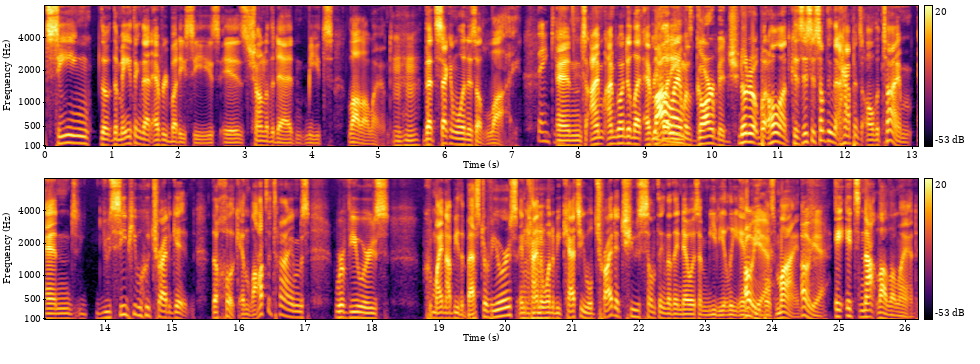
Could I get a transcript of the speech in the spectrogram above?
seeing the the main thing that everybody sees is Shaun of the Dead meets La La Land. Mm-hmm. That second one is a lie. Thank you. And I'm I'm going to let everybody. La. La Land was garbage. No, no, no, but hold on, because this is something that happens all the time, and you see people who try to get the hook, and lots of times reviewers who might not be the best reviewers and kind of want to be catchy will try to choose something that they know is immediately in Mm-hmm. Oh, yeah. people's mind. Oh, yeah. It, it's not La La Land.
